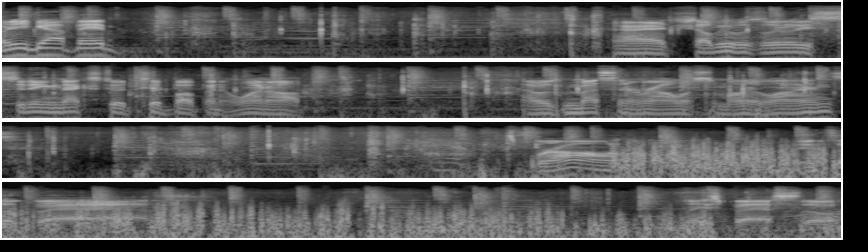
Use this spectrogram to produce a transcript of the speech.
What do you got, babe? All right, Shelby was literally sitting next to a tip up and it went up. I was messing around with some other lines. It's brown. It's a bass. Nice bass though.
